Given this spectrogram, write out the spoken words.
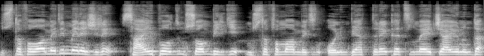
Mustafa Muhammed'in menajeri sahip olduğum son bilgi Mustafa Muhammed'in olimpiyatlara katılmayacağı yönünde.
